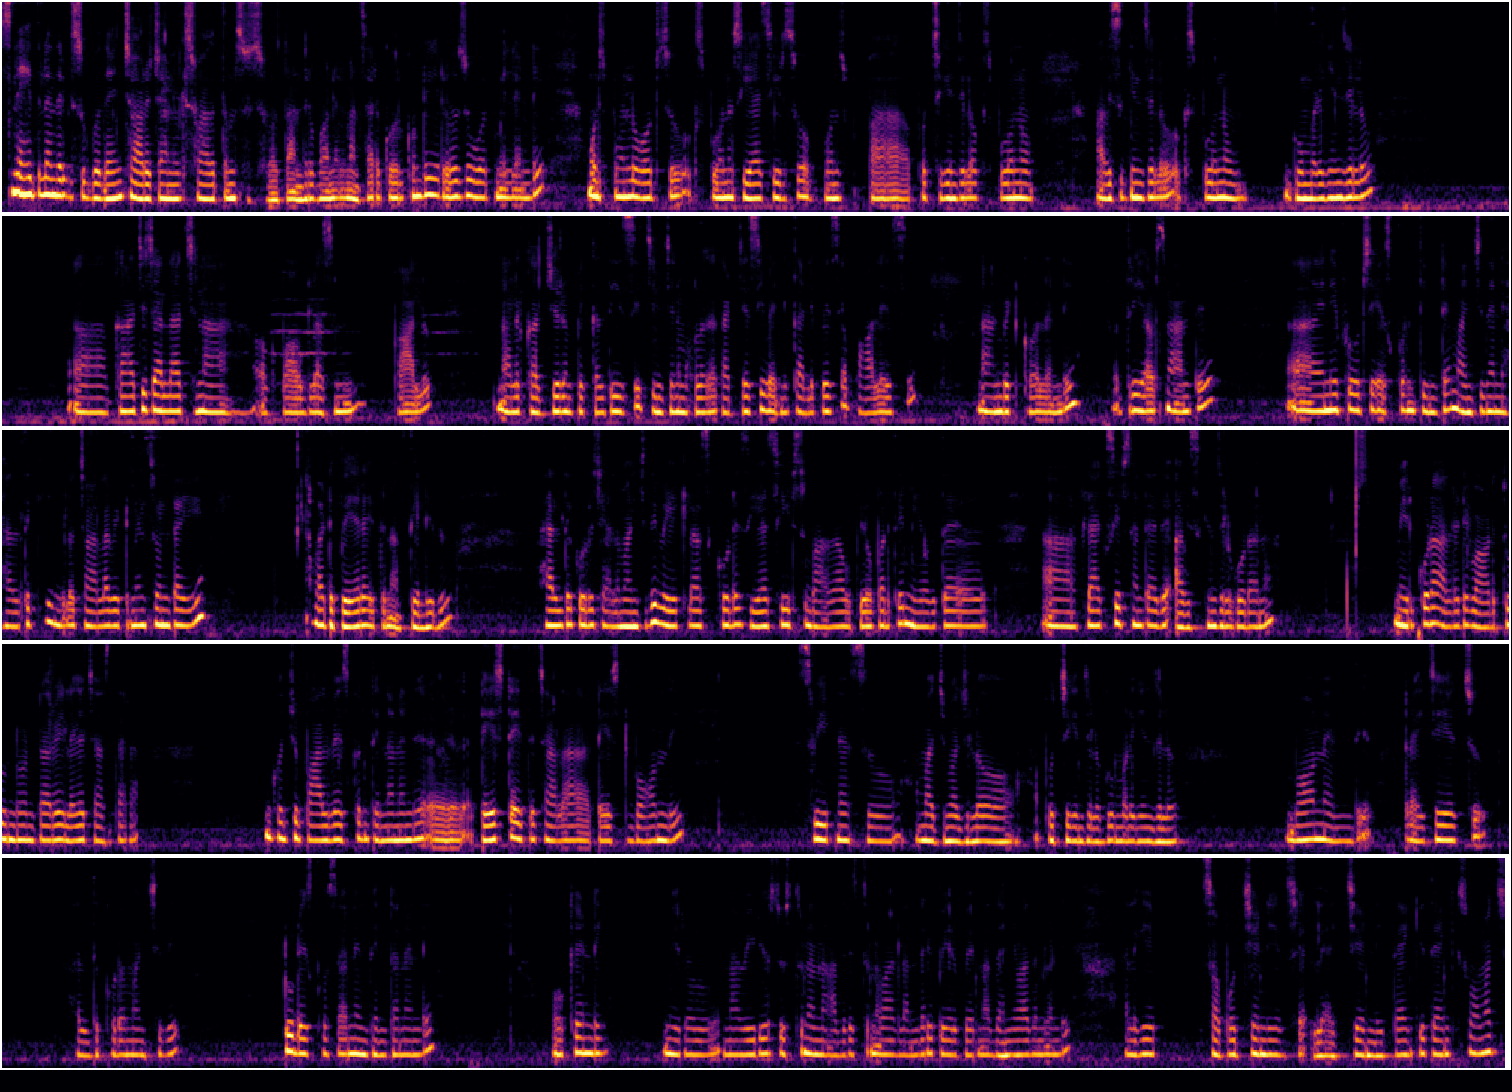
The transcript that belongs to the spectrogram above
స్నేహితులందరికీ శుభోదయం. చారు ఛానల్కి స్వాగతం. సుస్వాగతం. అందరూ బాగున్నారు మనసారి కోరుకుంటూ ఈరోజు ఓట్ మిల్ అండి. మూడు స్పూన్లు ఓట్స్ ఒక స్పూను సియా సీడ్స్ ఒక స్పూన్ పా పుచ్చి గింజలు ఒక స్పూను అవిసి గింజలు ఒక స్పూను గుమ్మడి గింజలు కాచి చల్లార్చిన ఒక పావు గ్లాసు పాలు నాలుగు ఖర్జూరం పిక్కలు తీసి చిన్న చిన్న ముక్కలుగా కట్ చేసి ఇవన్నీ కలిపేసి పాలు వేసి నానబెట్టుకోవాలండి. త్రీ అవర్స్ నానితే ఎనీ ఫ్రూట్స్ వేసుకొని తింటే మంచిదండి హెల్త్కి. ఇందులో చాలా విటమిన్స్ ఉంటాయి. వాటి పేరు అయితే నాకు తెలీదు. హెల్త్ కూడా చాలా మంచిది. వెయిట్ లాస్ కూడా సియా సీడ్స్ బాగా ఉపయోగపడతాయి. మిగతా ఫ్లాక్ సీడ్స్ అంటే అదే అవిసి గింజలు కూడాను. మీరు కూడా ఆల్రెడీ వాడుతుంటూ ఉంటారు. ఇలాగే చేస్తారా? ఇంకొంచెం పాలు వేసుకొని తిన్నానండి. టేస్ట్ అయితే చాలా టేస్ట్ బాగుంది. స్వీట్నెస్ మధ్య మధ్యలో పుచ్చి గింజలు గుమ్మడి గింజలు బాగుంది ట్రై చేయొచ్చు. హెల్త్ కూడా మంచిది. టూ డేస్కి ఒకసారి నేను తింటానండి. ఓకే అండి. మీరు నా వీడియోస్ చూస్తూ నన్ను ఆదరిస్తున్న వాళ్ళందరికీ పేరు పేరు నా ధన్యవాదములు అండి అలాగే సపోర్ట్ చేయండి లైక్ చేయండి. Thank you thank you so much.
